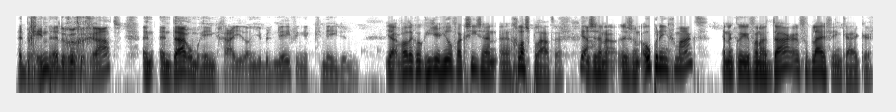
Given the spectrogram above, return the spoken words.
het begin, hè, de ruggengraat. En, en daaromheen ga je dan je belevingen kneden. Ja, wat ik ook hier heel vaak zie zijn eh, glasplaten. Ja. Dus er, zijn, er is een opening gemaakt en dan kun je vanuit daar een verblijf inkijken.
